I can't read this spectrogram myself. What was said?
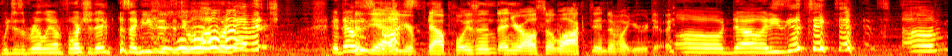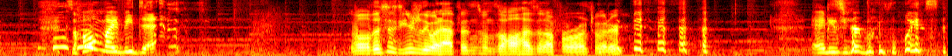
which is really unfortunate because I needed it to do a lot more damage. And now he's yeah, toxic. you're now poisoned, and you're also locked into what you were doing. Oh no, and he's gonna take damage. Um, Zehal might be dead. Well, this is usually what happens when Zehal has an uproar on Twitter. and he's hurt by poison.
